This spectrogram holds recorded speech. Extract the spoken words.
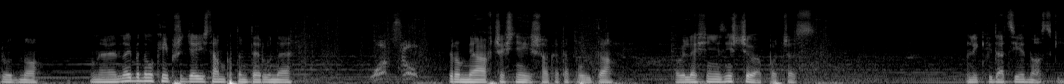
trudno. E, No i będę mógł jej przydzielić tam potem tę runę, którą miała wcześniejsza katapulta. O ile się nie zniszczyła podczas likwidacji jednostki.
